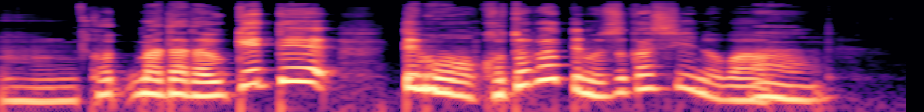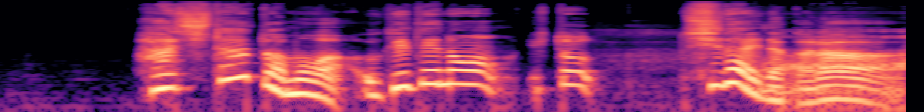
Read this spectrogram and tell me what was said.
うん。こまあただ受けてでも言葉って難しいのうは、ん。発した後はもう受け手の人次第だから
